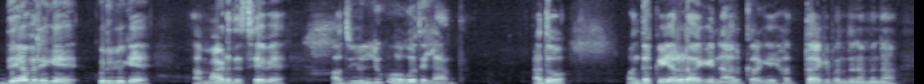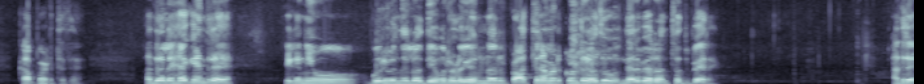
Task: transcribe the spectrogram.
ದೇವರಿಗೆ, ಗುರುವಿಗೆ ಮಾಡಿದ ಸೇವೆ ಅದು ಎಲ್ಲಿಗೂ ಹೋಗೋದಿಲ್ಲ ಅಂತ. ಅದು ಒಂದಕ್ಕೆ ಎರಡಾಗಿ, ನಾಲ್ಕಾಗಿ, ಹತ್ತಾಗಿ ಬಂದು ನಮ್ಮನ್ನು ಕಾಪಾಡ್ತದೆ. ಅದೆಲ್ಲ ಹೇಗೆ ಅಂದರೆ, ಈಗ ನೀವು ಗುರುವಿನಲ್ಲೋ ದೇವರಲ್ಲೋ ಏನಾದ್ರು ಪ್ರಾರ್ಥನೆ ಮಾಡಿಕೊಂಡ್ರೆ ಅದು ನೆರವೇರುವಂಥದ್ದು ಬೇರೆ. ಆದರೆ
